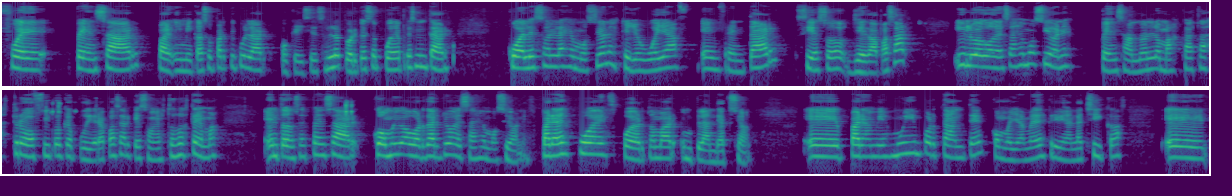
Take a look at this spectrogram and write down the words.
fue pensar, en mi caso particular, ok, si eso es lo peor que se puede presentar, cuáles son las emociones que yo voy a enfrentar si eso llega a pasar. Y luego de esas emociones, pensando en lo más catastrófico que pudiera pasar, que son estos dos temas, entonces pensar cómo iba a abordar yo esas emociones para después poder tomar un plan de acción. Eh, para mí es muy importante, como ya me describían las chicas, eh,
